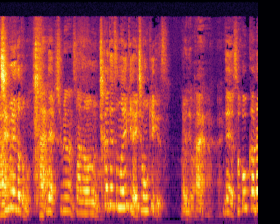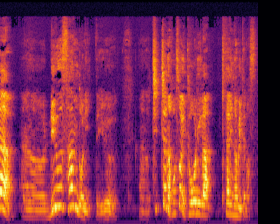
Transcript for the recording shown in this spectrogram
地名だと思う、はい。で地名なんですか？あの地下鉄の駅では一番大きい駅です。あれでは、はいはいはい。でそこからあのリューサンドニっていうあのちっちゃな細い通りが北に伸びてます。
